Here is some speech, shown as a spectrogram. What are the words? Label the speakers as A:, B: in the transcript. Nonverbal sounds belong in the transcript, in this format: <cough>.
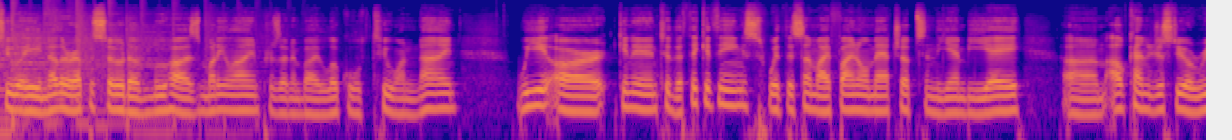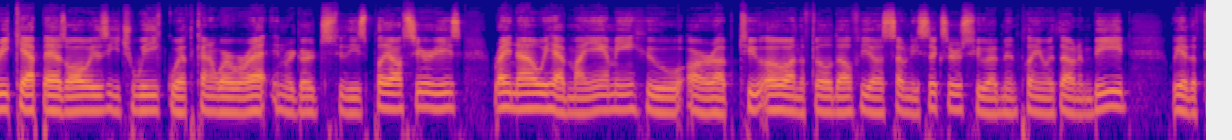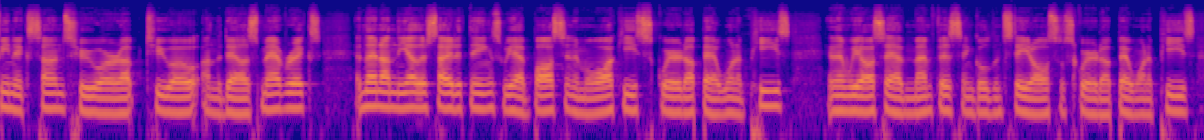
A: to another episode of Muha's Moneyline presented by Local 219. We are getting into the thick of things with the semifinal matchups in the NBA. Um, I'll kind of just do a recap as always each week with kind of where we're at in regards to these playoff series. Right now, we have Miami, who are up 2 0 on the Philadelphia 76ers, who have been playing without Embiid. We have the Phoenix Suns, who are up 2 0 on the Dallas Mavericks. And then on the other side of things, we have Boston and Milwaukee squared up at one apiece. And then we also have Memphis and Golden State also squared up at one apiece.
